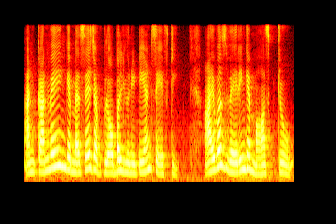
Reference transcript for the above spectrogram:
and conveying a message of global unity and safety. I was wearing a mask too.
